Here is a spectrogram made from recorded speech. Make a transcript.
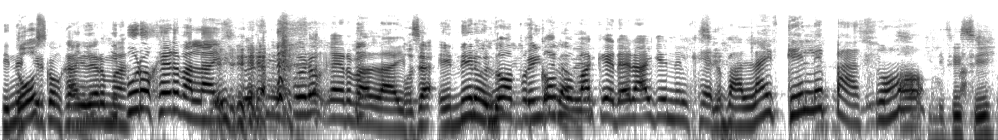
Tiene que ir con Javi. Derma. Y puro Herbalife. Sí, puro Herbalife. O sea, enero del no, 2020. pues ¿cómo va a querer alguien el Herbalife? ¿Qué le pasó? Sí, sí.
